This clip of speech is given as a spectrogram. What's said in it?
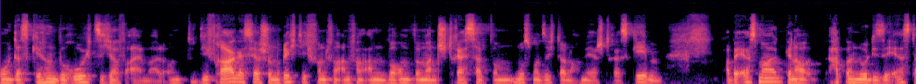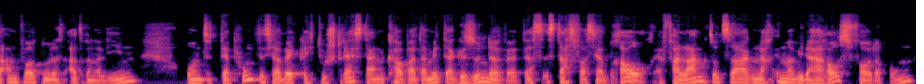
und das Gehirn beruhigt sich auf einmal. Und die Frage ist ja schon richtig von, Anfang an, warum, wenn man Stress hat, warum muss man sich da noch mehr Stress geben? Aber erstmal, genau, hat man nur diese erste Antwort, nur das Adrenalin. Und der Punkt ist ja wirklich, du stresst deinen Körper, damit er gesünder wird. Das ist das, was er braucht. Er verlangt sozusagen nach immer wieder Herausforderungen.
